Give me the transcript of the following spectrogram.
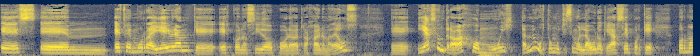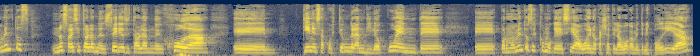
es em, F. Murray Abram, que es conocido por haber trabajado en Amadeus. Eh, y hace un trabajo muy... A mí me gustó muchísimo el laburo que hace porque por momentos no sabes si está hablando en serio, si está hablando en joda. Eh, tiene esa cuestión grandilocuente. Eh, por momentos es como que decía, bueno, cállate la boca, me tenés podrida.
